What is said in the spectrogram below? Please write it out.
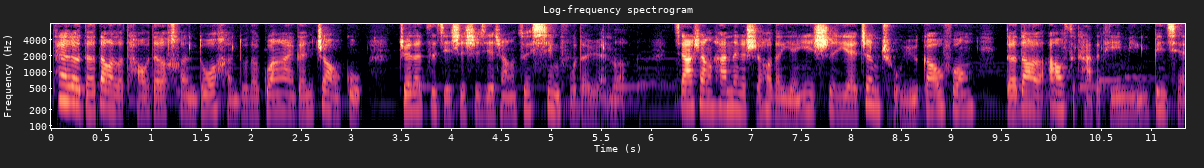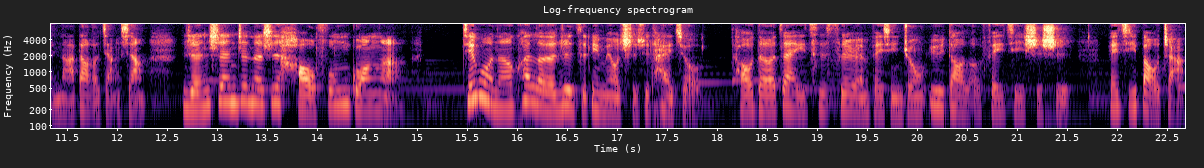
泰勒得到了陶德很多很多的关爱跟照顾，觉得自己是世界上最幸福的人了。加上他那个时候的演艺事业正处于高峰，得到了奥斯卡的提名，并且拿到了奖项，人生真的是好风光啊！结果呢，快乐的日子并没有持续太久。陶德在一次私人飞行中遇到了飞机失事。飞机爆炸，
